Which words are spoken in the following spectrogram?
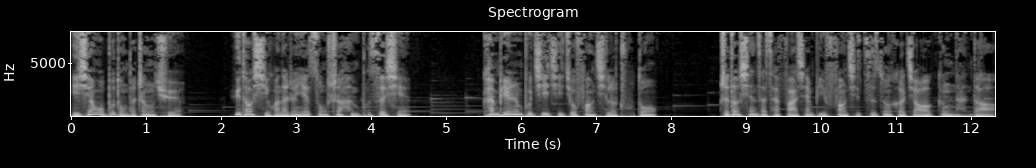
以前我不懂得争取，遇到喜欢的人也总是很不自信，看别人不积极就放弃了主动，直到现在才发现，比放弃自尊和骄傲更难的。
